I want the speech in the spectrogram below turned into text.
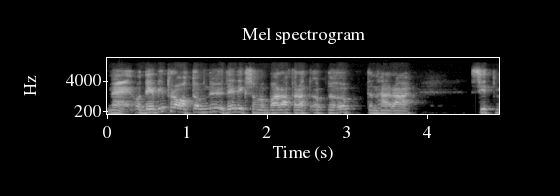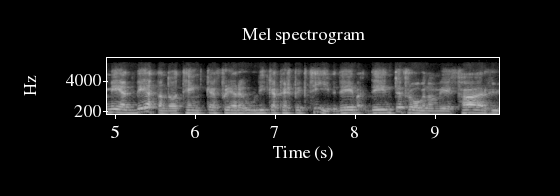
Nej, och det vi pratar om nu det är liksom bara för att öppna upp den här äh, sitt medvetande och tänka flera olika perspektiv. Det är, det är inte frågan om vi är för,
